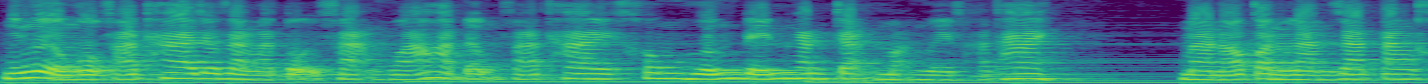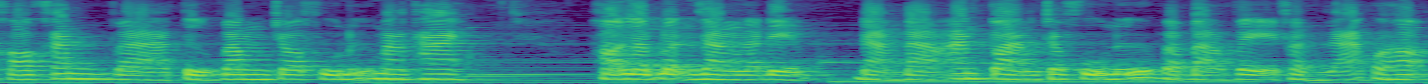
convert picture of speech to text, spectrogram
Những người ủng hộ phá thai cho rằng là tội phạm hóa hoạt động phá thai không hướng đến ngăn chặn mọi người phá thai mà nó còn làm gia tăng khó khăn và tử vong cho phụ nữ mang thai. Họ lập luận rằng là để đảm bảo an toàn cho phụ nữ và bảo vệ phẩm giá của họ,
